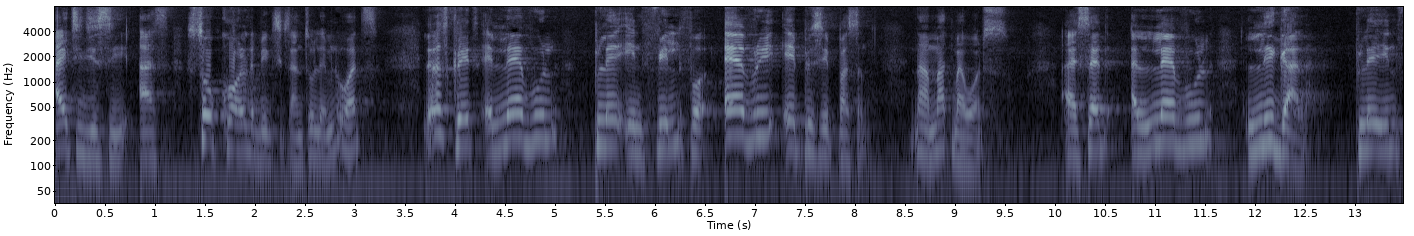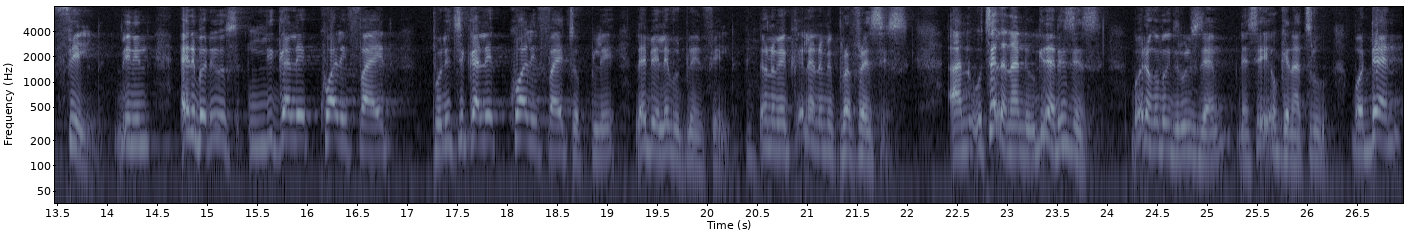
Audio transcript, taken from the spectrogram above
ITGC, as so-called the Big Six, and told them, you know what? Let us create a level playing field for every APC person. Now, mark my words. I said a level, legal playing field, meaning anybody who's legally qualified, politically qualified to play, let be a level playing field. Mm. Let not make, let not make preferences. And we tell them and we give the reasons. But we don't go make the rules them, they say, okay, not true. But then,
